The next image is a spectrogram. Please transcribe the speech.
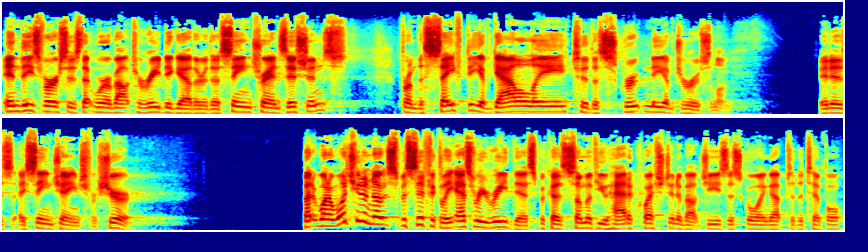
In these verses that we're about to read together, the scene transitions from the safety of Galilee to the scrutiny of Jerusalem. It is a scene change for sure. But what I want you to note specifically as we read this, because some of you had a question about Jesus going up to the temple,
